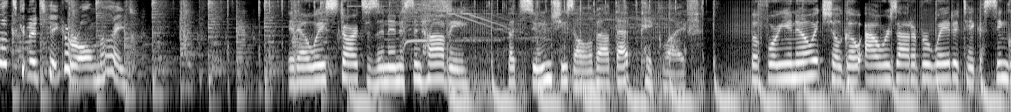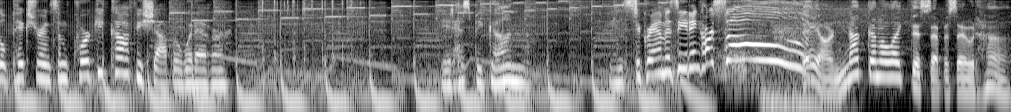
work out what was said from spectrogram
That's gonna take her all night. It always starts as an innocent hobby, but soon she's all about that pic life. Before you know it, she'll go hours out of her way to take a single picture in some quirky coffee shop or whatever. It has begun. Instagram is eating her soul! They are not gonna like this episode, huh?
